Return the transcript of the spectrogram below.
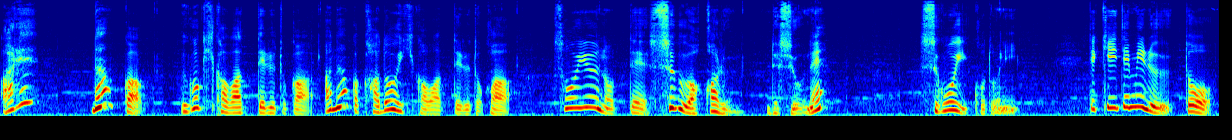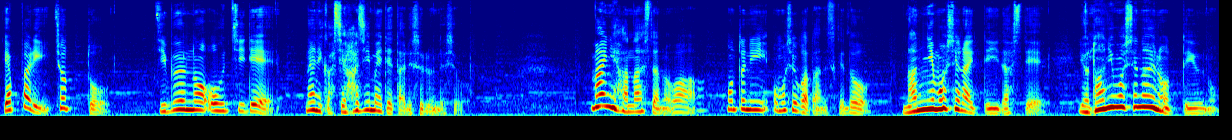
あれ？なんか動き変わってるとかあなんか可動域変わってるとかそういうのってすぐわかるんですよね。すごいことに。で聞いてみるとやっぱりちょっと自分のお家で何かし始めてたりするんですよ。前に話したのは本当に面白かったんですけど何にもしてないって言い出していや何もしてないのっていうの。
